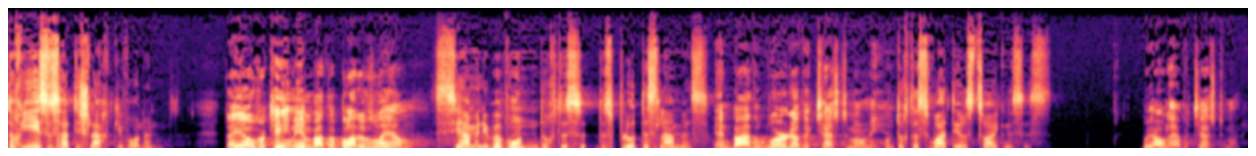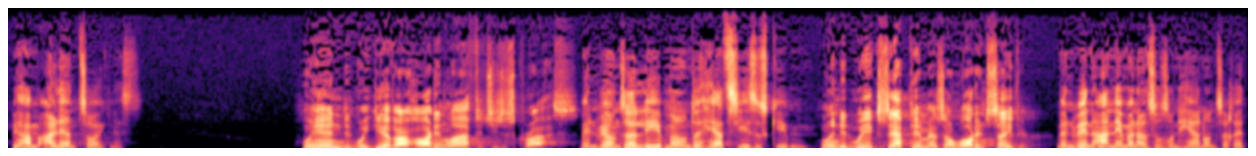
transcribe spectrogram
Doch Jesus hat die Schlacht gewonnen. They overcame him by the blood of the Lamb Sie haben ihn überwunden durch das, das Blut des Lammes and by the word of the testimony. und durch das Wort ihres Zeugnisses. We all have a testimony. Wir haben alle ein Zeugnis. When did we give our heart and life to Jesus Christ? Wenn wir unser Leben und unser Herz Jesus geben, When did we accept him as our Lord and Savior? wenn wir ihn annehmen als unseren Herrn, unser Rett-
